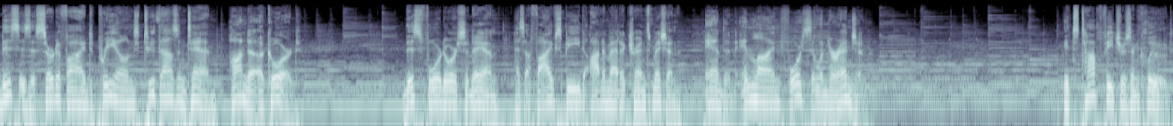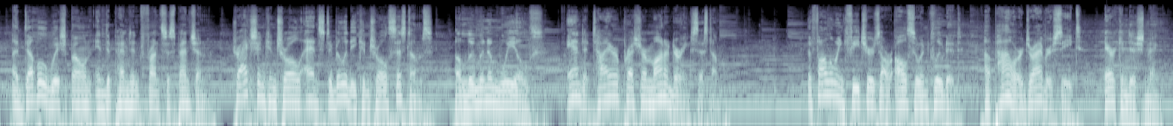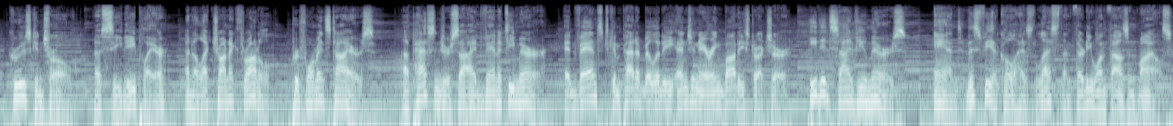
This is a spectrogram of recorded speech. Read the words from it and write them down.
This is a certified pre-owned 2010 Honda Accord. This four-door sedan has a five-speed automatic transmission and an inline four-cylinder engine. Its top features include a double wishbone independent front suspension, traction control and stability control systems, aluminum wheels, and a tire pressure monitoring system. The following features are also included. A power driver's seat, air conditioning, cruise control, a CD player, an electronic throttle, performance tires, a passenger side vanity mirror, advanced compatibility engineering body structure, heated side view mirrors, and this vehicle has less than 31,000 miles.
